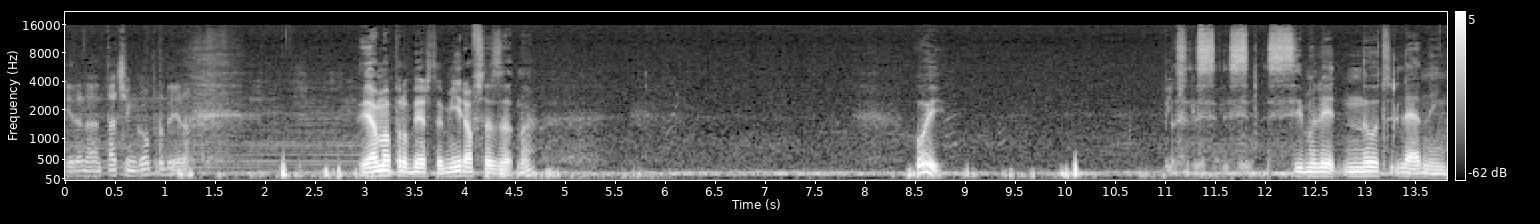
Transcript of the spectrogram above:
Hier een, touch and go proberen. Ja, maar probeer hem hier af te zetten. Hè. Oei. S- s- Simulate noodlanding.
